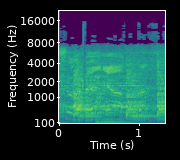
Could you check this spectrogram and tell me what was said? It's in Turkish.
uğraşıyorlar ya aslında.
